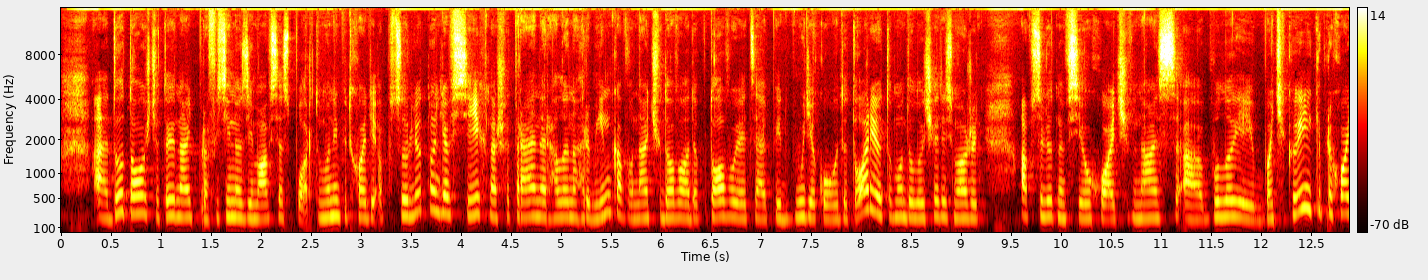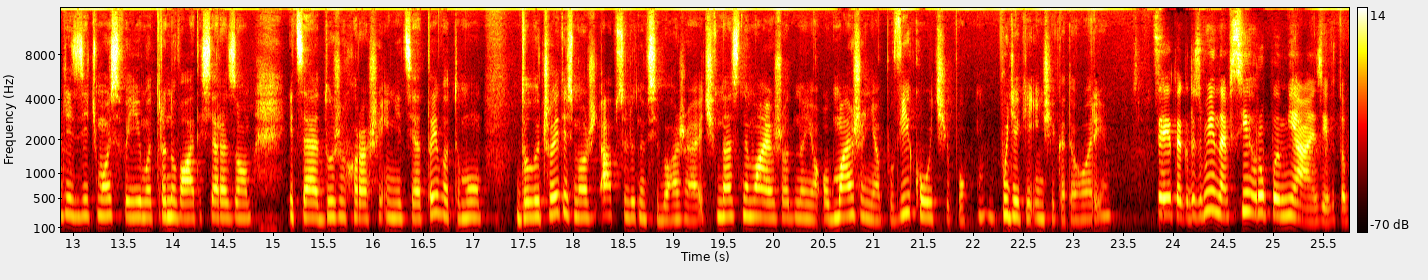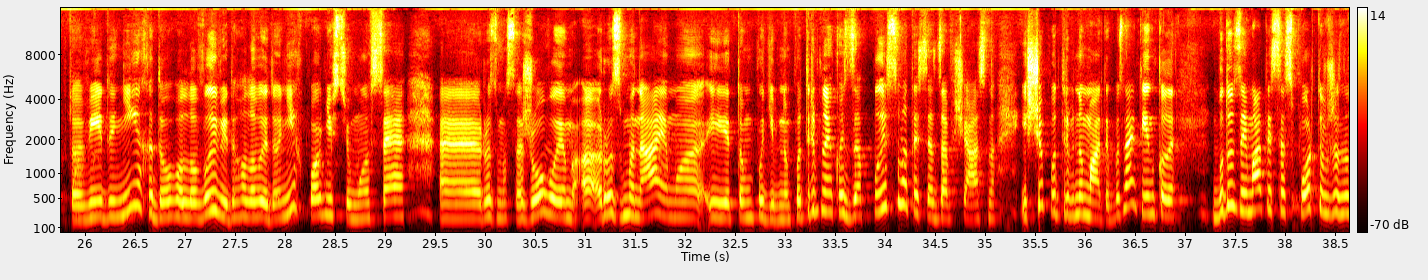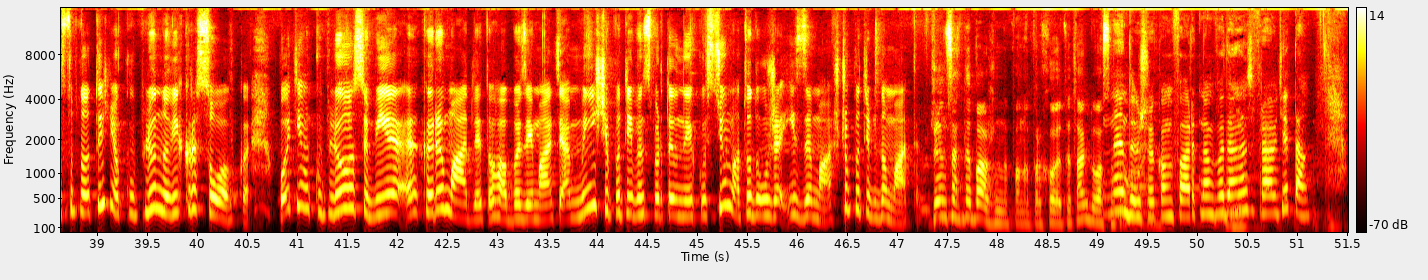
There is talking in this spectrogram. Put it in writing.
до того, що ти навіть професійно займався спортом. Вони підходять абсолютно для всіх. Наша тренер Галина Гребінка вона чудово адаптовується під будь-яку аудиторію, тому долучитись можуть абсолютно всі охочі. В нас були батьки, які приходять з дітьми своїми тренуватися разом, і це дуже хороша ініціатива. Тому долучитись можуть абсолютно всі бажаючі. В нас немає жодного обмеження по віку чи по будь-якій іншій категорії. Це я так розумію на всі групи м'язів, тобто від ніг до голови, від голови до ніг повністю ми все е, розмасажовуємо, е, розминаємо і тому подібне. Потрібно якось записуватися завчасно. І що потрібно мати? Бо знаєте, інколи буду займатися спортом вже наступного тижня, куплю нові кросовки. Потім куплю собі е, керема для того, аби займатися. А мені ще потрібен спортивний костюм, а тут вже і зима. Що потрібно мати? В джинсах не бажано, напевно, приходити так до вас Не дуже комфортно буде насправді так.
